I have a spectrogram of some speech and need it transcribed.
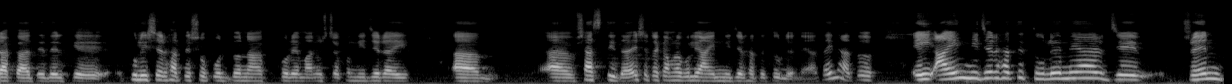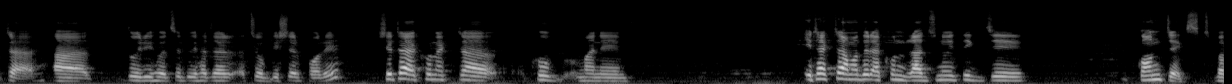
ডাকাত, এদেরকে পুলিশের হাতে সোপর্দ না করে মানুষ যখন নিজেরাই শাস্তি দেয়, সেটাকে আমরা বলি আইন নিজের হাতে তুলে নেয়া, তাই না? তো এই আইন নিজের হাতে তুলে নেয়ার যে ট্রেন্ডটা তৈরি হয়েছে দুই হাজার চব্বিশের পরে, সেটা এখন একটা খুব মানে এটা একটা আমাদের এখন রাজনৈতিক যে কনটেক্সট বা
